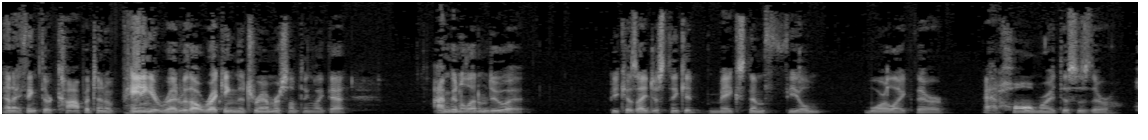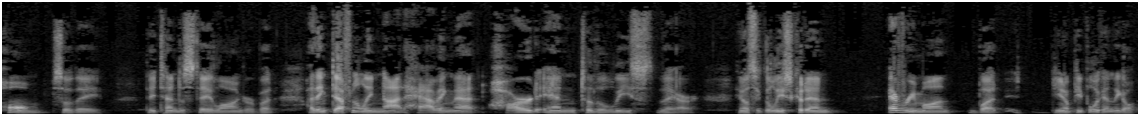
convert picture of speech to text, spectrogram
and I think they're competent of painting it red without wrecking the trim or something like that, I'm going to let them do it because I just think it makes them feel more like they're at home, right? This is their home, so they they tend to stay longer. But I think definitely not having that hard end to the lease there. You know, it's like the lease could end every month, but you know, people look at it and they go,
